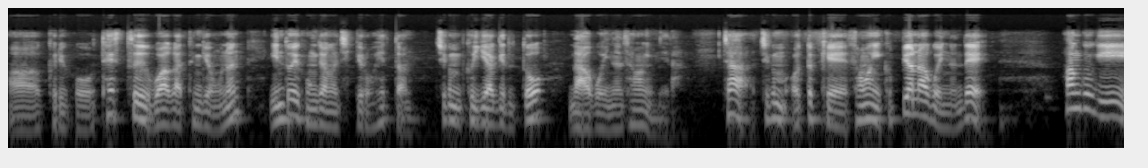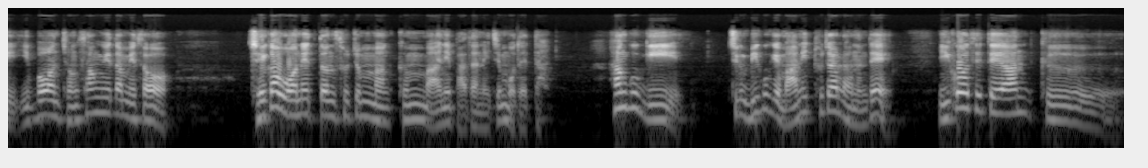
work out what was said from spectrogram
어, 그리고 테스트와 같은 경우는 인도의 공장을 짓기로 했던 지금 그 이야기들도 나오고 있는 상황입니다. 자, 지금 어떻게 상황이 급변하고 있는데 한국이 이번 정상회담에서 제가 원했던 수준만큼 많이 받아내지 못했다. 한국이 지금 미국에 많이 투자를 하는데 이것에 대한 그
